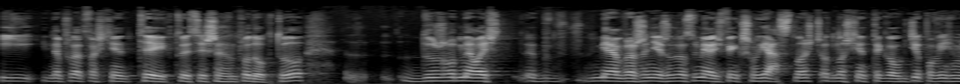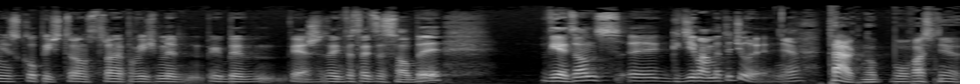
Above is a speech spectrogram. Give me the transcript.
I na przykład właśnie ty, który jesteś szefem produktu, dużo miałeś, miałem wrażenie, że zrozumiałeś większą jasność odnośnie tego, gdzie powinniśmy się skupić, w którą stronę powinniśmy jakby, wiesz, zainwestować zasoby, wiedząc, y, gdzie mamy te dziury, nie? Tak, no bo właśnie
